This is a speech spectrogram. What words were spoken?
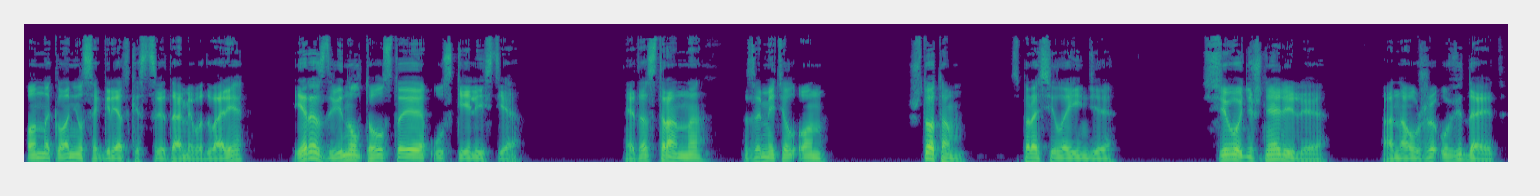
Он наклонился к грядке с цветами во дворе и раздвинул толстые узкие листья. «Это странно», — заметил он. «Что там?» — спросила Индия. «Сегодняшняя лилия. Она уже увядает.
